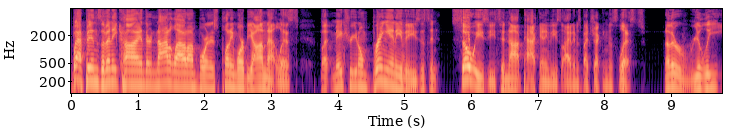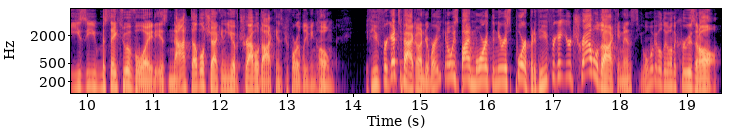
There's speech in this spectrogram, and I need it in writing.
weapons of any kind, they're not allowed on board. There's plenty more beyond that list, but make sure you don't bring any of these. It's an, so easy to not pack any of these items by checking this list. Another really easy mistake to avoid is not double checking you have travel documents before leaving home. If you forget to pack underwear, you can always buy more at the nearest port, but if you forget your travel documents, you won't be able to go on the cruise at all.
